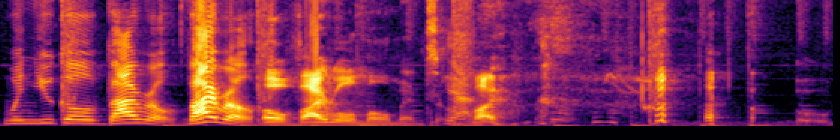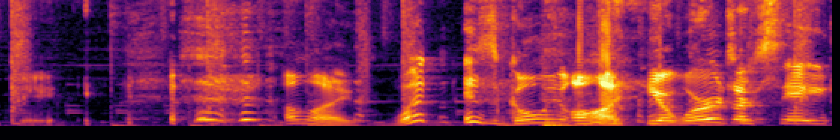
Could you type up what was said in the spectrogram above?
When you go viral, viral. Oh, viral moment. Yeah. I'm like, what is going on? Your words are saying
